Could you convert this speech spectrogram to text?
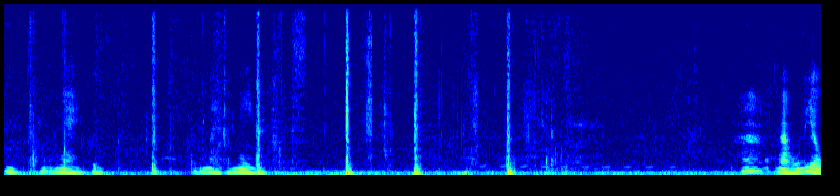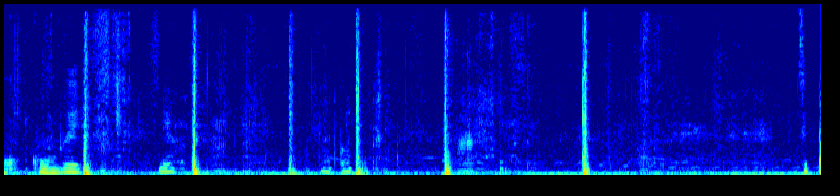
อืมใหญ่เพิ่นทั้งในก็มีนะฮะเหงาเดียวขุมเลย เดี๋ยวนัดก่อนสิไป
